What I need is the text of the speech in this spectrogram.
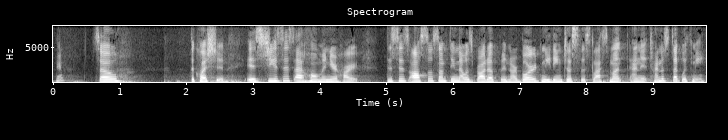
Okay. So, the question is Jesus at home in your heart? This is also something that was brought up in our board meeting just this last month, and it kind of stuck with me.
